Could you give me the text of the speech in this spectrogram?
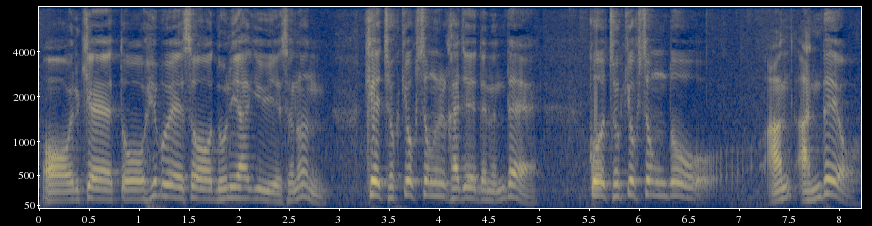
어, 이렇게 또 회부해서 논의하기 위해서는 그 적격성을 가져야 되는데 그 적격성도 안, 안 돼요.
